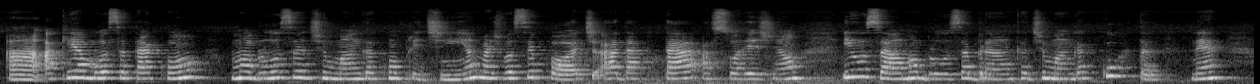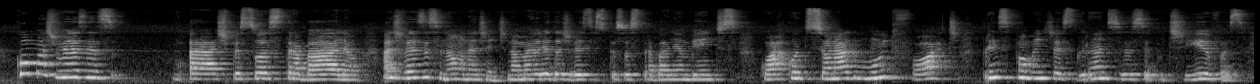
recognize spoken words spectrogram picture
Ah, aqui a moça tá com uma blusa de manga compridinha, mas você pode adaptar a sua região e usar uma blusa branca de manga curta, né? Como às vezes as pessoas trabalham, às vezes não, né, gente? Na maioria das vezes as pessoas trabalham em ambientes com ar-condicionado muito forte, principalmente as grandes executivas,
